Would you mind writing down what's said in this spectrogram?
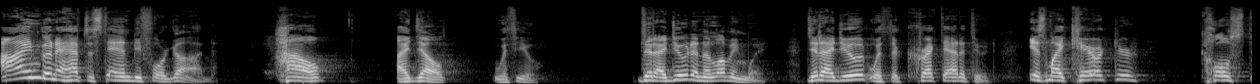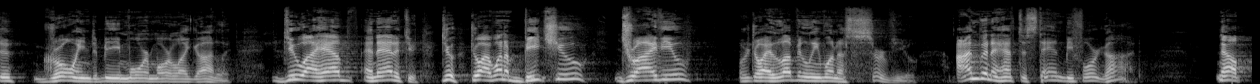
I'm going to have to stand before God how I dealt with you. Did I do it in a loving way? Did I do it with the correct attitude? Is my character close to growing to be more and more like godly? Do I have an attitude? Do, do I want to beat you, drive you, or do I lovingly want to serve you? I'm going to have to stand before God. Now,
